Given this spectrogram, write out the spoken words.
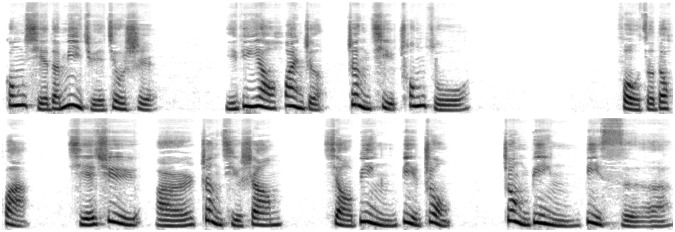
攻邪的秘诀就是。一定要患者正气充足，否则的话，邪去而正气伤，小病必重，重病必死。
